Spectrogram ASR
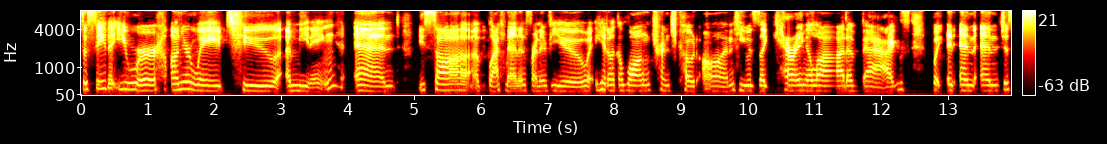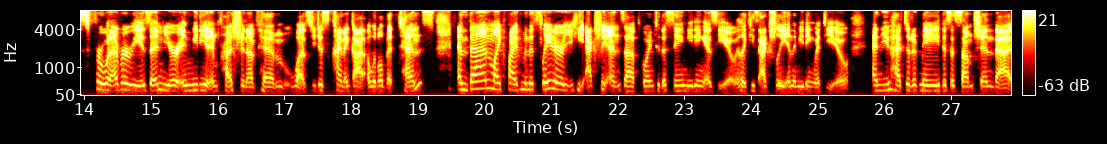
So, say that you were on your way to a meeting and you saw a black man in front of you. He had like a long trench coat on. He was like carrying a lot of bags, but and and, and just for whatever reason, your immediate impression of him was you just kind of got a little bit tense. And then, like five minutes later, he actually ends up going to the same meeting as you. Like he's actually in the meeting with you, and you had sort of made this assumption that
